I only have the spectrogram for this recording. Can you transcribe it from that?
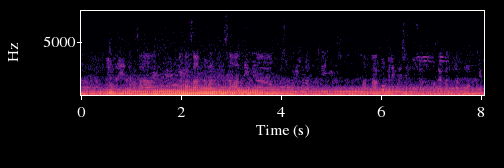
Uh, yun ay nasa, nakasaad naman din sa ating uh, operational procedures at uh, COMELEC resolution sa pagkakandak ng check.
